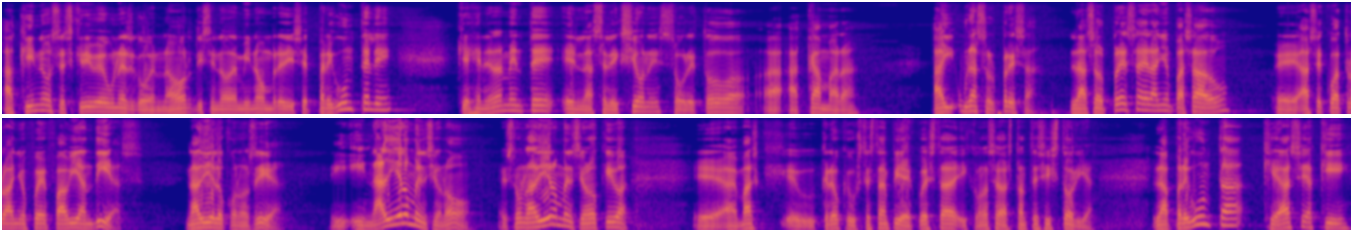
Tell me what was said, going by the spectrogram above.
Aquí nos escribe un exgobernador diciendo de mi nombre, dice, pregúntele que generalmente en las elecciones, sobre todo a, Cámara, hay una sorpresa. La sorpresa del año pasado, eh, hace cuatro años, fue Fabián Díaz. Nadie lo conocía y, nadie lo mencionó. Eso nadie lo mencionó que iba. Eh, además, eh, creo que usted está en pie de cuesta y conoce bastante esa historia. La pregunta que hace aquí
